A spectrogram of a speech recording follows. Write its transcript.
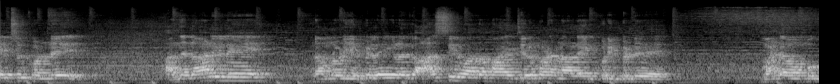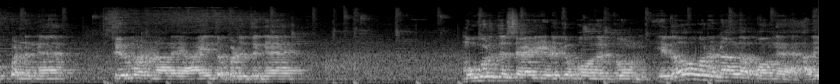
ஏற்றுக்கொண்டு அந்த நாளிலே நம்மளுடைய பிள்ளைகளுக்கு ஆசீர்வாதமாய் திருமண நாளை குறிப்பிட்டு மண்டபம் புக் பண்ணுங்க திருமண நாளை ஆயத்தப்படுத்துங்க. முகூர்த்த சாரி எடுக்க போவதற்கும் ஏதோ ஒரு நாளா போங்க. அது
